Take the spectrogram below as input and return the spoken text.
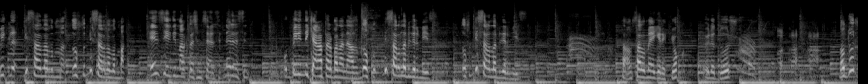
Bekle bir sarılalım lan. Dostum bir sarılalım bak. En sevdiğim arkadaşım sensin. Neredesin? O belindeki anahtar bana lazım. Dostum bir sarılabilir miyiz? Dostum bir sarılabilir miyiz? Tamam sarılmaya gerek yok. Öyle dur. Ha dur.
